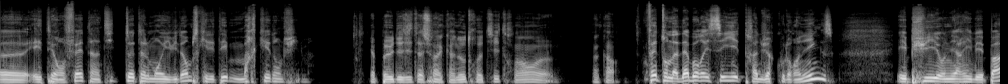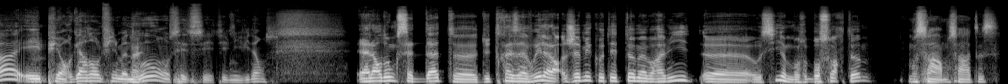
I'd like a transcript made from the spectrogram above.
euh, était en fait un titre totalement évident parce qu'il était marqué dans le film. Il n'y a pas eu d'hésitation avec un autre titre, non euh, D'accord. En fait, on a d'abord essayé de traduire Cool Runnings, et puis on n'y arrivait pas, et Hmm. puis en regardant le film à nouveau, c'était une évidence. Et alors donc cette date euh, du 13 avril, alors mes côtés Tom Abrami euh, aussi. Bon- bonsoir Tom. Bonsoir, bonsoir à tous.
